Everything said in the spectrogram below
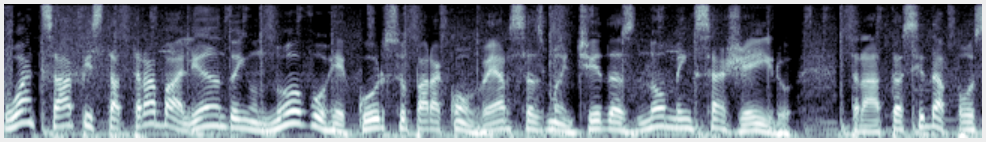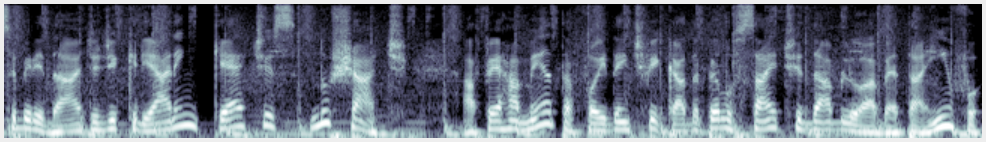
O WhatsApp está trabalhando em um novo recurso para conversas mantidas no mensageiro. Trata-se da possibilidade de criar enquetes no chat. A ferramenta foi identificada pelo site WA Beta Info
